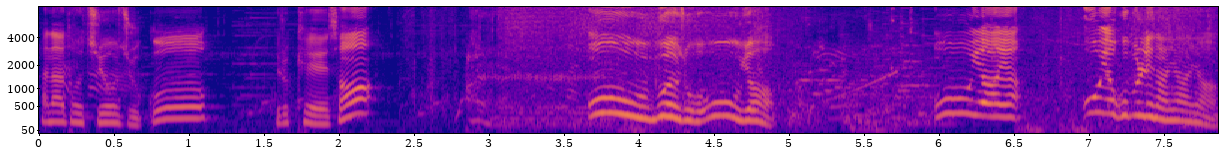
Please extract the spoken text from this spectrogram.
하나 더 지어주고 이렇게 해서. 오 뭐야 저거. 오야. 오야야. 오야 고블린아 야야.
